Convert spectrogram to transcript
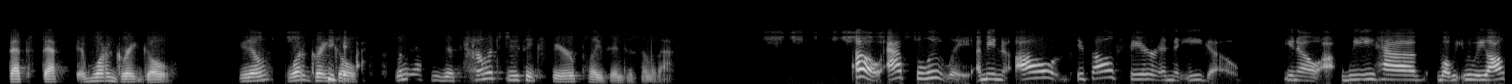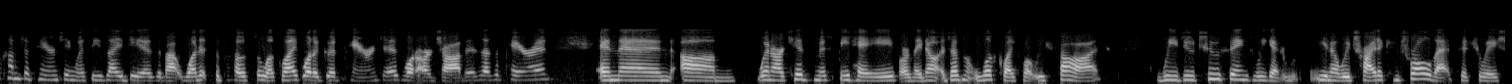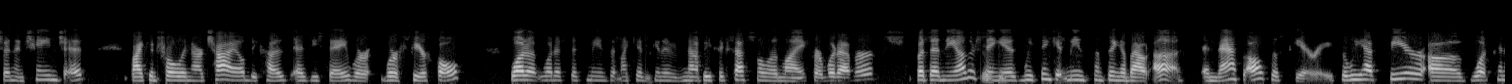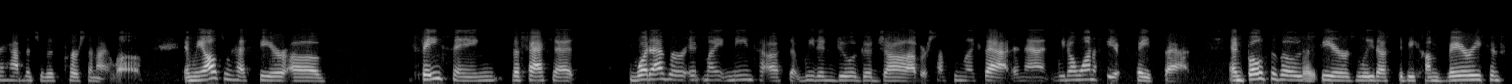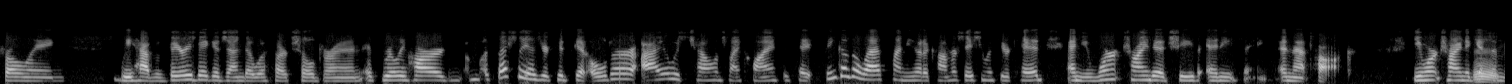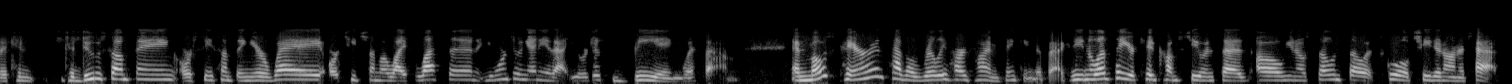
That's that. What a great goal. You know, what a great goal. Let me ask you this: How much do you think fear plays into some of that? Oh, absolutely. I mean, all it's all fear and the ego. You know, uh, we have well, we, we all come to parenting with these ideas about what it's supposed to look like, what a good parent is, what our job is as a parent, and then um, when our kids misbehave or they don't, it doesn't look like what we thought. We do two things. We get, you know, we try to control that situation and change it by controlling our child because, as you say, we're we're fearful what what if this means that my kid's going to not be successful in life or whatever? But then the other thing is we think it means something about us and that's also scary. So we have fear of what's going to happen to this person i love. And we also have fear of facing the fact that whatever it might mean to us that we didn't do a good job or something like that and that we don't want to face that. And both of those right. fears lead us to become very controlling we have a very big agenda with our children. It's really hard, especially as your kids get older. I always challenge my clients to say, think of the last time you had a conversation with your kid and you weren't trying to achieve anything in that talk. You weren't trying to get mm. them to con- to do something or see something your way or teach them a life lesson. You weren't doing any of that. You were just being with them. And most parents have a really hard time thinking of that. You know, let's say your kid comes to you and says, "Oh, you know, so and so at school cheated on a test."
